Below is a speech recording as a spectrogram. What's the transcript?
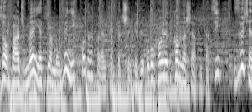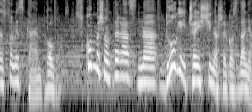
Zobaczmy, jaki mamy wynik pod referencją T3. Kiedy uruchomimy kom naszej aplikacji, zwycięzcą jest KM Programs. Skupmy się teraz na drugiej części naszego zdania.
